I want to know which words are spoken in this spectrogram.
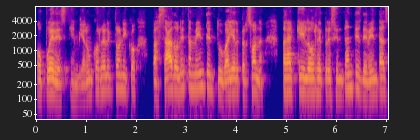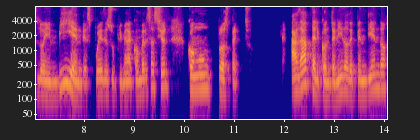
O puedes enviar un correo electrónico basado netamente en tu buyer persona para que los representantes de ventas lo envíen después de su primera conversación con un prospecto. Adapta el contenido dependiendo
